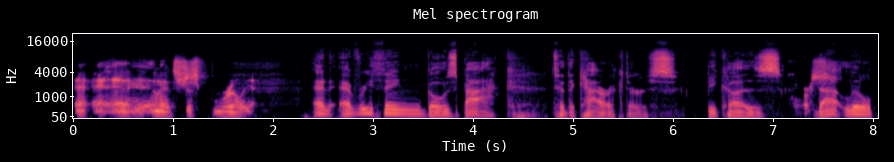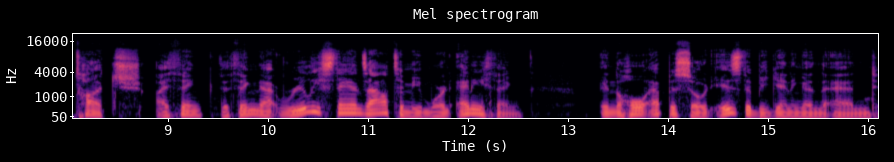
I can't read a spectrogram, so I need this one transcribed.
and, and, and it's just brilliant. And everything goes back to the characters because that little touch, I think the thing that really stands out to me more than anything in the whole episode is the beginning and the end,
